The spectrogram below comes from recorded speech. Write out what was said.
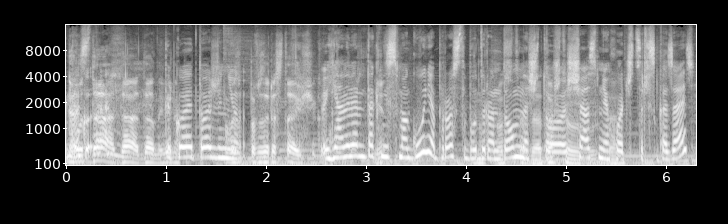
Ну, вот да, да, да, наверное. Такое тоже не... по, по возрастающей Я, наверное, так не смогу, я просто буду Ну, просто, рандомно, да, что, то, что, сейчас мне хочется рассказать.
